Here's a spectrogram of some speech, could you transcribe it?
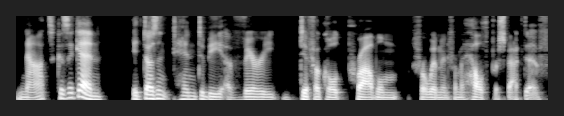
not. Because again, it doesn't tend to be a very difficult problem for women from a health perspective.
